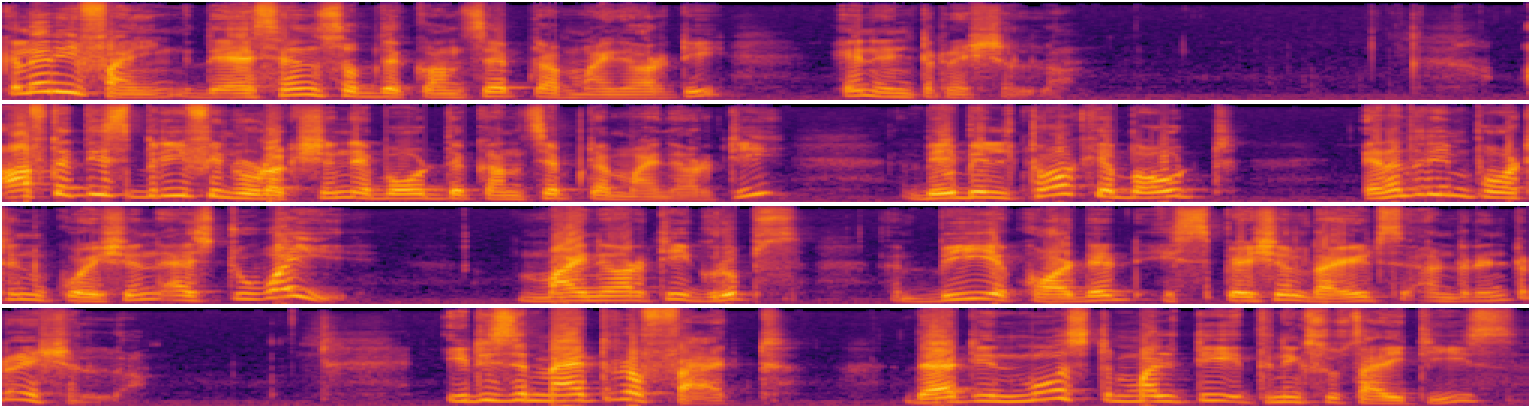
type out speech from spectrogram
clarifying the essence of the concept of minority in international law. After this brief introduction about the concept of minority, we will talk about another important question as to why minority groups be accorded special rights under international law. It is a matter of fact that in most multi-ethnic societies,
